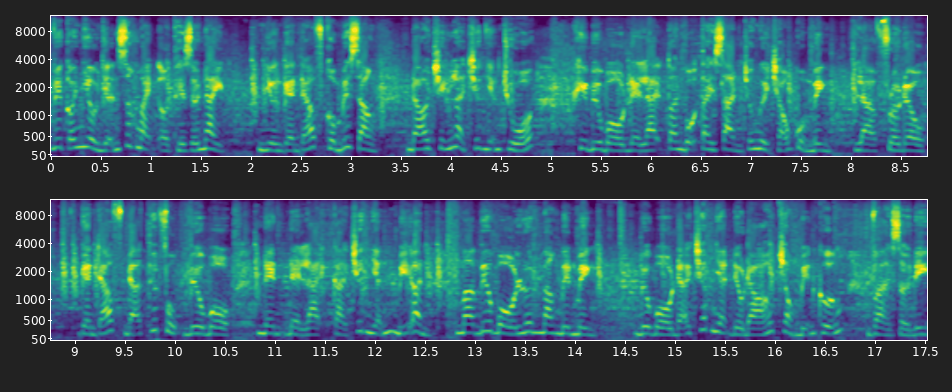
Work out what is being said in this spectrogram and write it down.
vì có nhiều nhẫn sức mạnh ở thế giới này. Nhưng Gandalf không biết rằng đó chính là chiếc nhẫn chúa. Khi Bilbo để lại toàn bộ tài sản cho người cháu của mình là Frodo, Gandalf đã thuyết phục Bilbo nên để lại cả chiếc nhẫn bí ẩn mà Bilbo luôn mang bên mình. Bilbo đã chấp nhận điều đó trong miễn cưỡng và rời đi.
